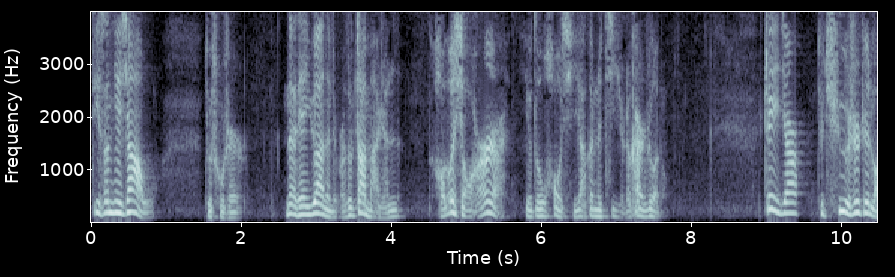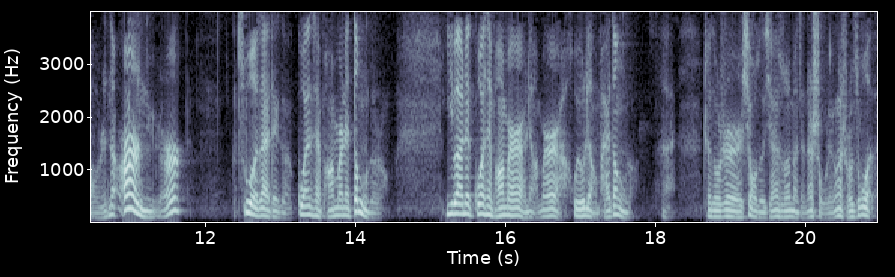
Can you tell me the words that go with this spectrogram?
第三天下午就出事了。那天院子里边都站满人了，好多小孩啊也都好奇啊，跟着挤着看热闹。这家就去世这老人的二女儿坐在这个棺材旁边那凳子上。一般这棺材旁边啊，两边啊会有两排凳子，哎，这都是孝子贤孙们在那守灵的时候坐的。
